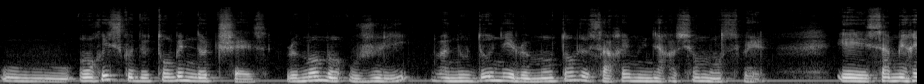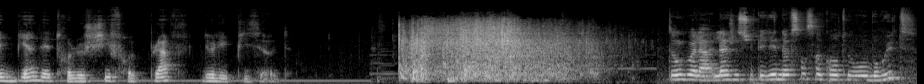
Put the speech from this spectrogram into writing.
où on risque de tomber de notre chaise, le moment où Julie va nous donner le montant de sa rémunération mensuelle. Et ça mérite bien d'être le chiffre plaf de l'épisode. Donc voilà, là je suis payée 950 euros brut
